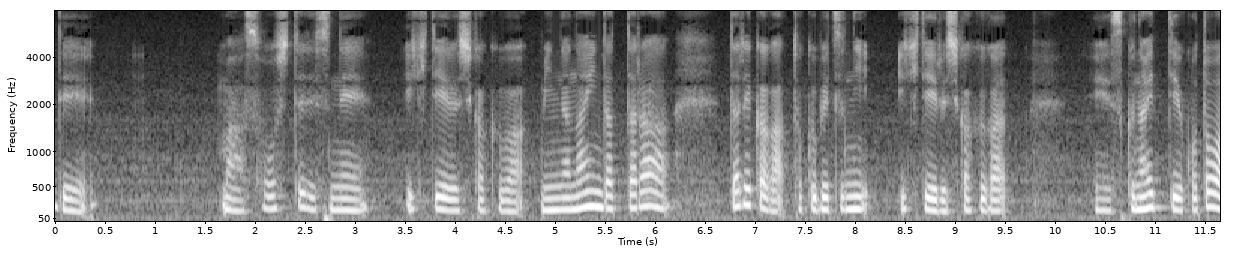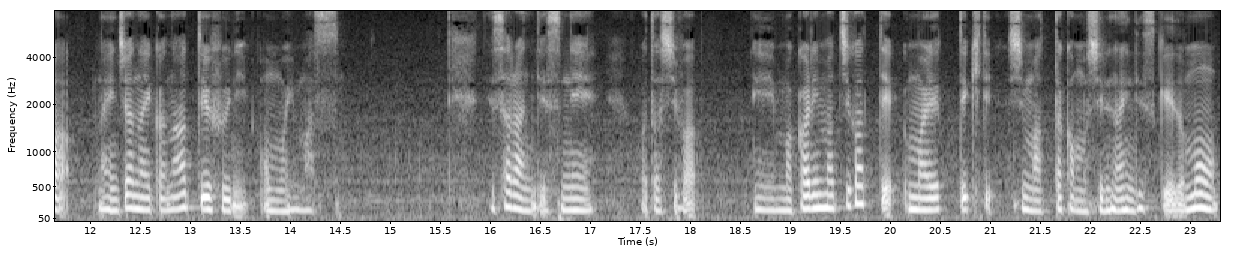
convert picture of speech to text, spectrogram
でまあそうしてですね生きている資格はみんなないんだったら誰かが特別に生きている資格が、えー、少ないっていうことはないんじゃないかなっていうふうに思います。でさらにですね私は、えー、まかり間違って生まれてきてしまったかもしれないんですけれども、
